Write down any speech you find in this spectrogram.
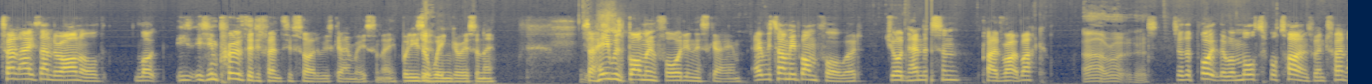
Trent Alexander-Arnold, like he's, he's improved the defensive side of his game recently, but he's a winger, isn't he? So Yes. he was bombing forward in this game. Every time he bombed forward, Jordan Henderson played right back. Ah, right. Okay. To the point there were multiple times when Trent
